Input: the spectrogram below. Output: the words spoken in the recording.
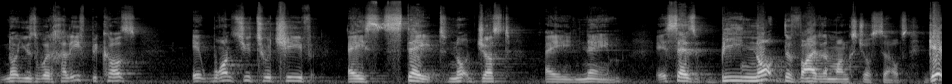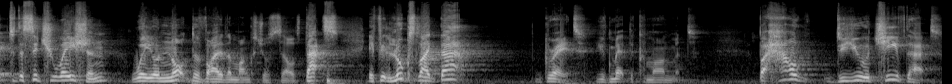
not use the word Khalif? Because it wants you to achieve a state, not just a name. It says, be not divided amongst yourselves. Get to the situation where you're not divided amongst yourselves. That's, if it looks like that, great, you've met the commandment. But how do you achieve that?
